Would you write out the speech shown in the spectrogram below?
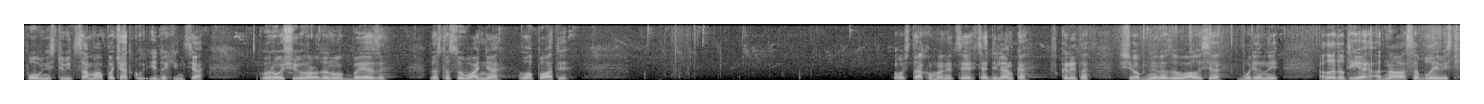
повністю від самого початку і до кінця. Вирощую городину без застосування лопати. Ось так у мене це, ця ділянка вкрита, щоб не розвивалися буряни. Але тут є одна особливість.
